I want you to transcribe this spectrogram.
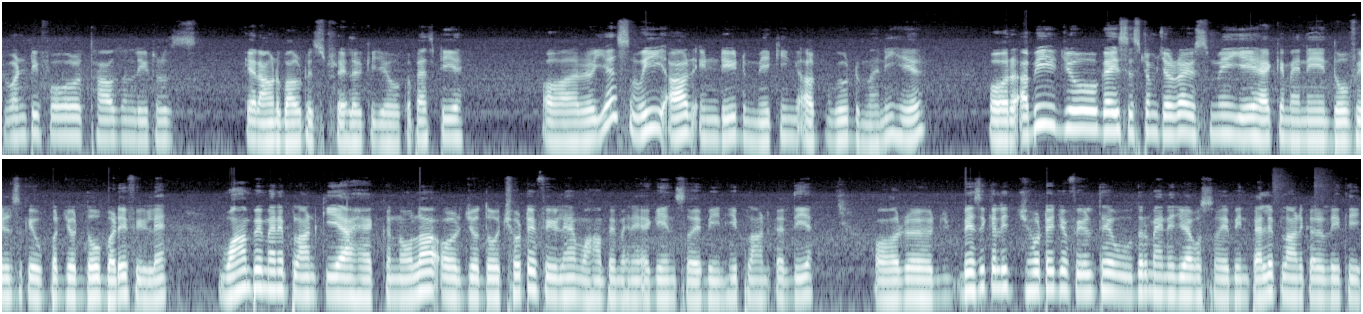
24,000 लीटर्स के अराउंड अबाउट इस ट्रेलर की जो कैपेसिटी है। और yes we are indeed making a good money here और अभी जो गई सिस्टम चल रहा है, उसमें ये है कि मैंने दो फील्ड्स के ऊपर जो दो बड़े फ़ील्ड हैं, वहाँ पे मैंने प्लांट किया है कनोला और जो दो छोटे फ़ील्ड हैं, वहाँ पे मैंने अगेन सोयाबीन ही प्लांट कर दिया। और बेसिकली छोटे जो फ़ील्ड थे, उधर मैंने जो है वो सोयाबीन पहले प्लांट कर ली थी।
